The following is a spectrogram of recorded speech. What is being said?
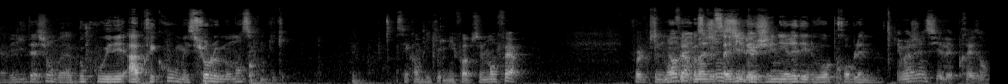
La méditation va beaucoup aider après coup, mais sur le moment, c'est compliqué. C'est compliqué, mais il faut absolument le faire. Il faut absolument Non, faire parce que ça évite de est- générer des nouveaux problèmes. Imagine s'il est présent.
